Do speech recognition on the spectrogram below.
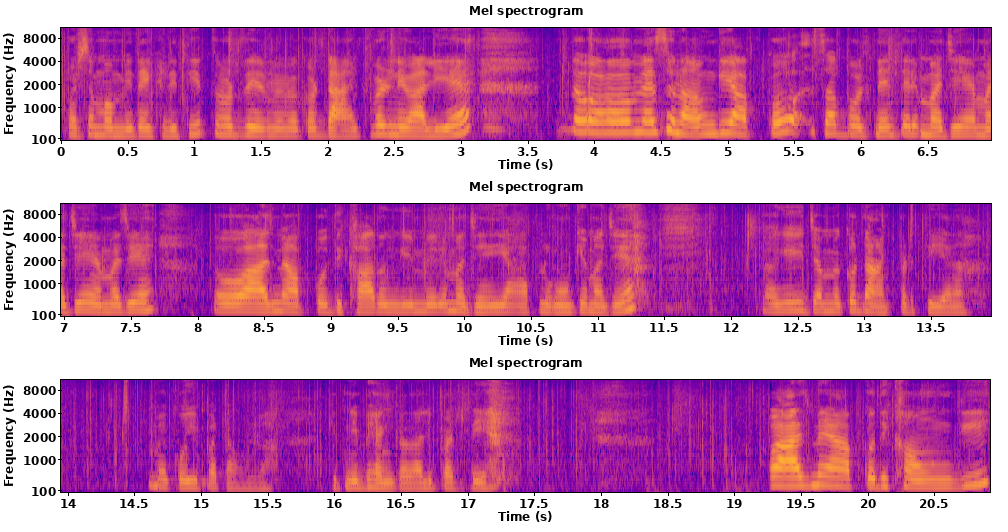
ऊपर से मम्मी देख रही थी, थोड़ी देर में मेरे को डांट पड़ने वाली है। तो मैं सुनाऊँगी आपको, सब बोलते हैं, तेरे मज़े हैं मज़े हैं मज़े हैं। तो आज मैं आपको दिखा दूँगी मेरे मज़े हैं या आप लोगों के मज़े हैं। क्योंकि जब मेरे को डांट पड़ती है ना, मेरे को ही पता होगा कितनी भयंकर वाली पड़ती है। तो आज मैं आपको दिखाऊँगी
